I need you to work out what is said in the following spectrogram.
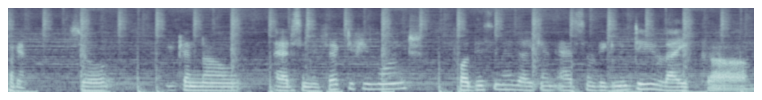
Okay. So you can now add some effect if you want. For this image I can add some vignette like um,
